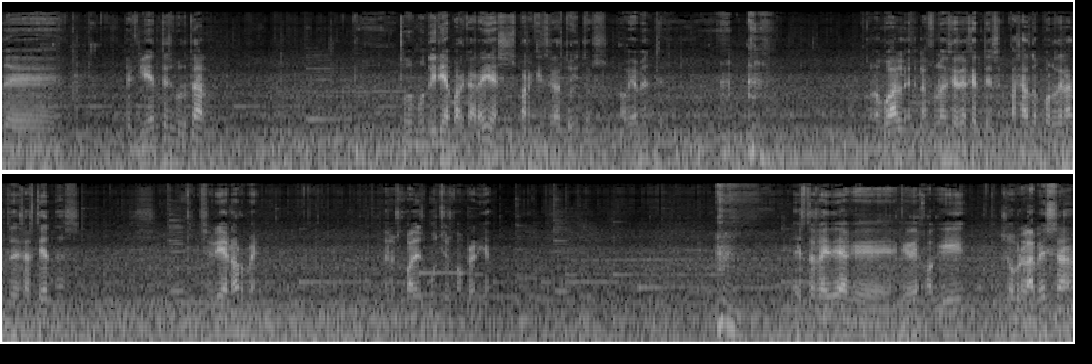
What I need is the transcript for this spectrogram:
de, de clientes brutal. Todo el mundo iría a aparcar ahí, a esos parkings gratuitos, obviamente. Con lo cual, la afluencia de gente pasando por delante de esas tiendas sería enorme, de los cuales muchos comprarían. Esta es la idea que, que dejo aquí sobre la mesa.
